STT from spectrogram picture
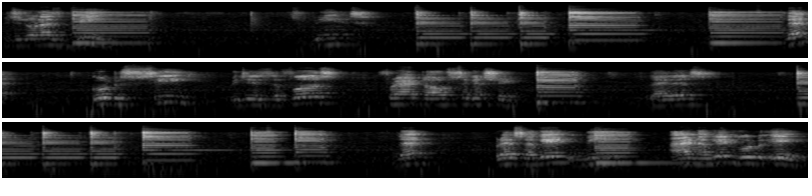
which is known as B. Which means then go to C which is the first fret of second string. Like this. Then press again B and again go to A.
